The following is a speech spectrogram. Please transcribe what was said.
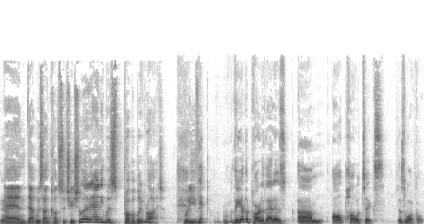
Yeah. and that was unconstitutional, and, and he was probably right. What do you think? the other part of that is um, all politics is local.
